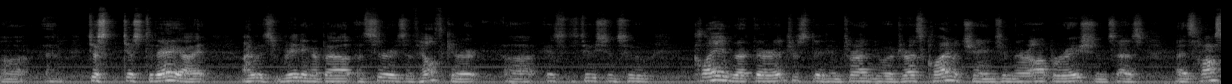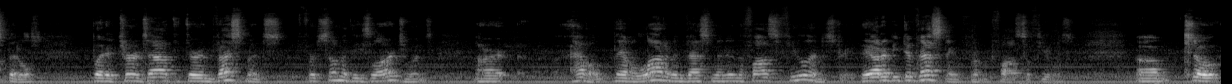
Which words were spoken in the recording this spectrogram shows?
Uh, just just today, I I was reading about a series of healthcare uh, institutions who claim that they're interested in trying to address climate change in their operations as as hospitals, but it turns out that their investments for some of these large ones are have a they have a lot of investment in the fossil fuel industry. They ought to be divesting from fossil fuels. Um, so,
